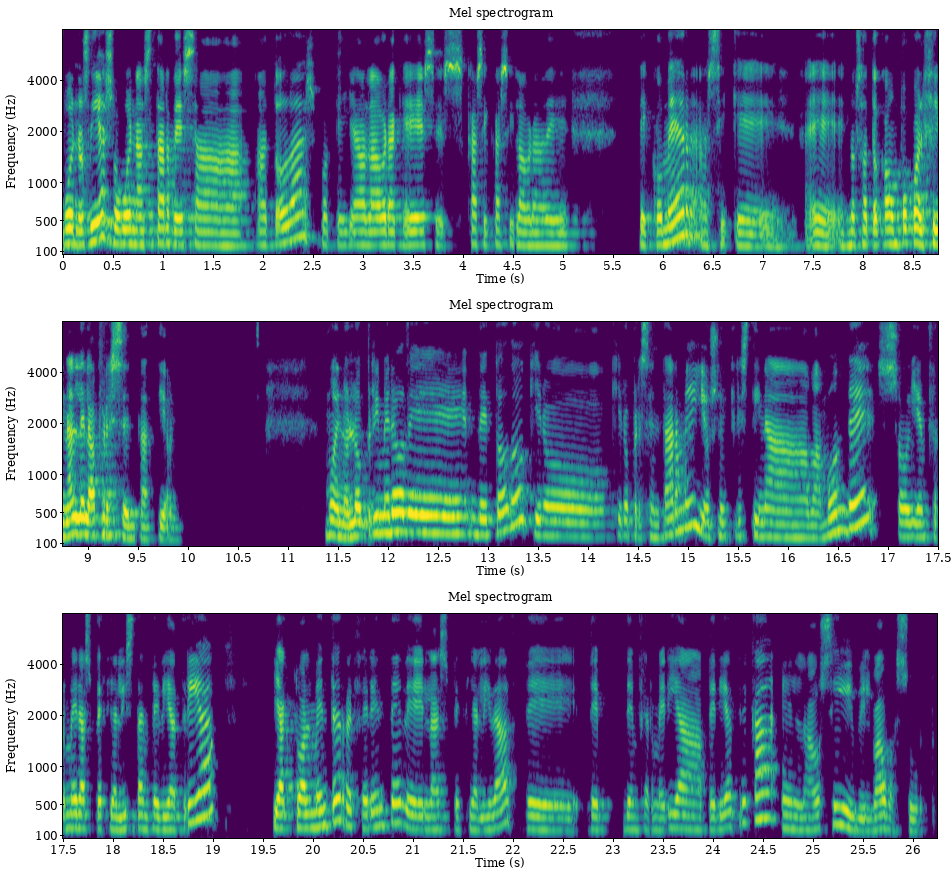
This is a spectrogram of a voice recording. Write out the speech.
buenos días o buenas tardes a, todas, porque ya la hora que es es casi casi la hora de, comer, así que eh, nos ha tocado un poco al final de la presentación. Bueno, lo primero de, todo, quiero, quiero, presentarme. Yo soy Cristina Bamonde, soy enfermera especialista en pediatría y actualmente referente de la especialidad de, enfermería pediátrica en la OSI Bilbao Basurto.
